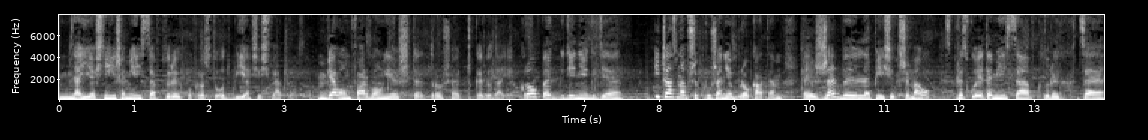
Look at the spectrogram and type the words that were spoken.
najjaśniejsze miejsca, w których po prostu odbija się światło. Białą farbą jeszcze troszeczkę dodaję kropek gdzie niegdzie, i czas na przypruszenie brokatem, żeby lepiej się trzymał. Spryskuję te miejsca, w których chcę,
